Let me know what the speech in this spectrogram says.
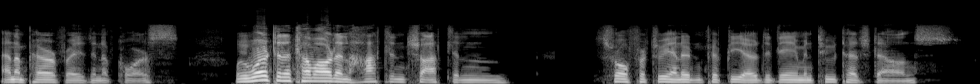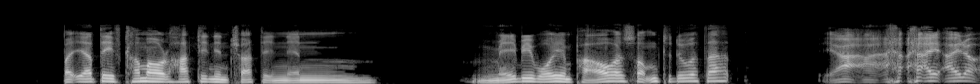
and I'm paraphrasing, of course, we weren't going to come out and hot and shot and throw for 350 yards a game and two touchdowns. But yet they've come out hotting and trotting and maybe William Powell has something to do with that. Yeah, I, I, I don't,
